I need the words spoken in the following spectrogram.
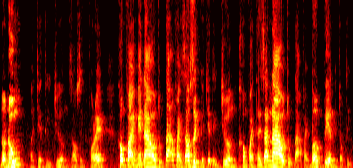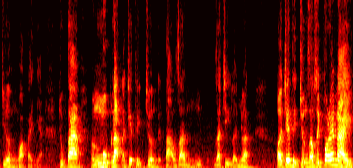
nó đúng ở trên thị trường giao dịch forex. Không phải ngày nào chúng ta phải giao dịch ở trên thị trường, không phải thời gian nào chúng ta phải bơm tiền ở trong thị trường hoặc là nhà chúng ta ngụp lặn ở trên thị trường để tạo ra những giá trị lợi nhuận. Ở trên thị trường giao dịch forex này,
